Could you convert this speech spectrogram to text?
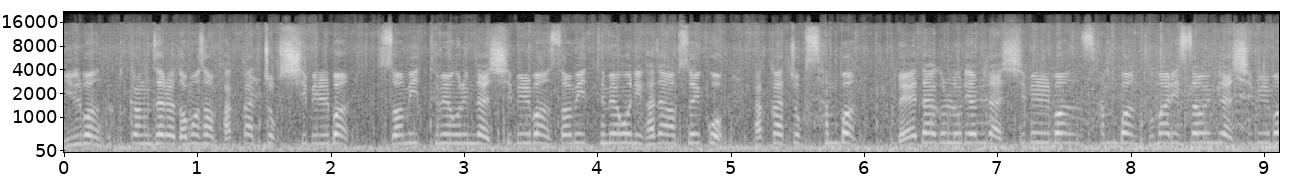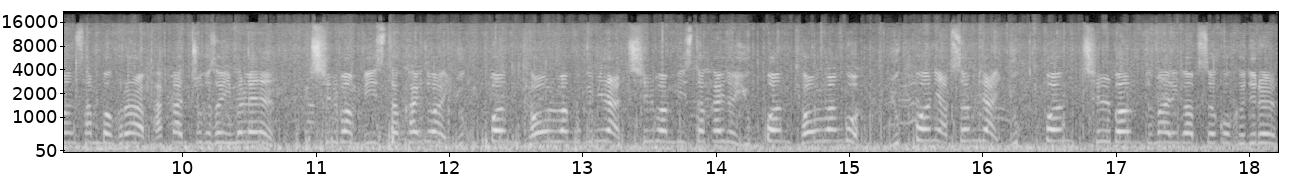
1번 흑강자를 넘어선 바깥쪽 11번 서미트 명운입니다. 11번 서미트 명운이 가장 앞서 있고 바깥쪽 3번 메다글로리아입니다. 11번 3번 두 마리 싸움입니다. 11번 3번 그러나 바깥쪽에서 힘을 내는 7번 미스터 카이도와 6번 겨울왕국입니다. 7번 미스터 카이도 6번 겨울왕국 6번이 앞섭니다. 6번 7번 두 마리가 앞섰고 그 뒤를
